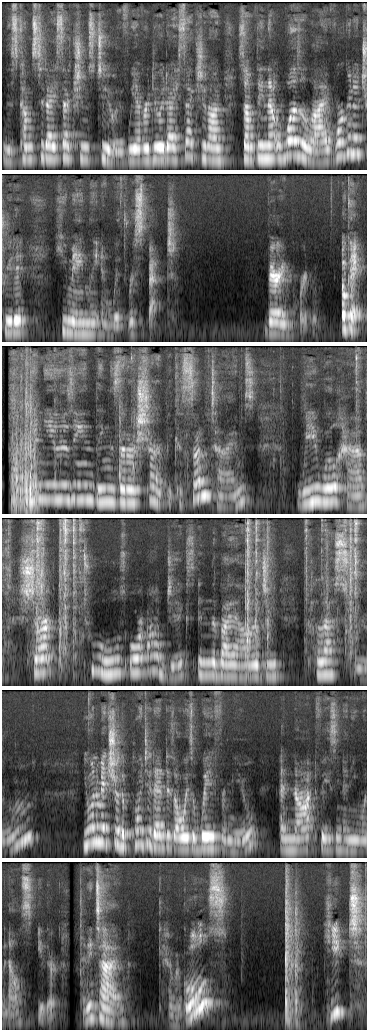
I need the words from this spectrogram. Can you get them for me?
This comes to dissections too. If we ever do a dissection on something that was alive, we're going to treat it humanely and with respect. Very important. Okay, when using things that are sharp, because sometimes we will have sharp tools or objects in the biology classroom. You want to make sure the pointed end is always away from you and not facing anyone else either. Anytime chemicals, heat,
